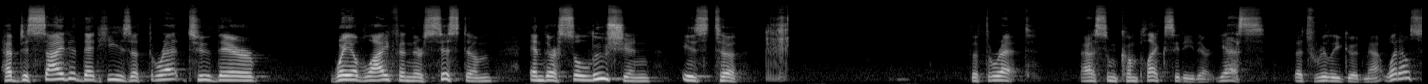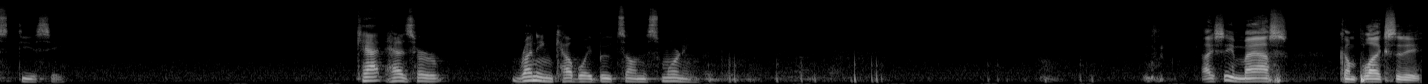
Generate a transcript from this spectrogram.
have decided that he's a threat to their way of life and their system, and their solution is to the threat has some complexity there. Yes, that's really good, Matt. What else do you see? Kat has her running cowboy boots on this morning. I see mass complexity.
